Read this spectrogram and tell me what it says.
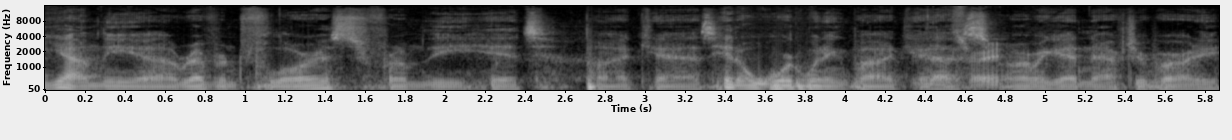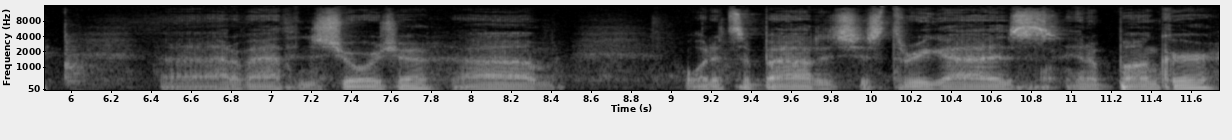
Yeah, I'm the uh, Reverend Florist from the hit podcast, hit award-winning podcast, That's right. Armageddon After Party, uh, out of Athens, Georgia. Um, what it's about is just three guys in a bunker,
